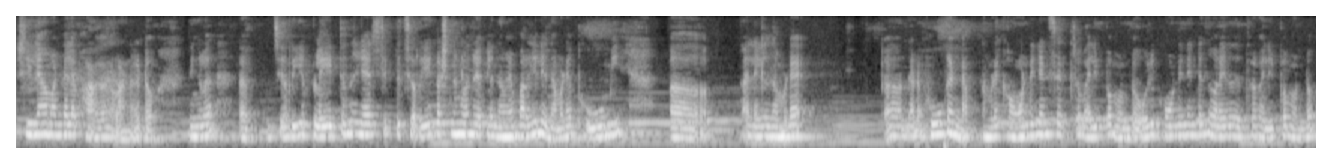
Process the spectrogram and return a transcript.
ശിലാമണ്ഡല ഭാഗങ്ങളാണ് കേട്ടോ. നിങ്ങൾ ചെറിയ പ്ലേറ്റ് എന്ന് വിചാരിച്ചിട്ട് ചെറിയ കഷ്ണങ്ങളെന്ന് വെക്കില്ല ഞാൻ പറഞ്ഞില്ലേ നമ്മുടെ ഭൂമി അല്ലെങ്കിൽ നമ്മുടെ എന്താണ് ഭൂഖണ്ഡം. നമ്മുടെ കോണ്ടിനൻസ് എത്ര വലിപ്പമുണ്ടോ ഒരു കോണ്ടിനെന്റ് എന്ന് പറയുന്നത് എത്ര വലിപ്പമുണ്ടോ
